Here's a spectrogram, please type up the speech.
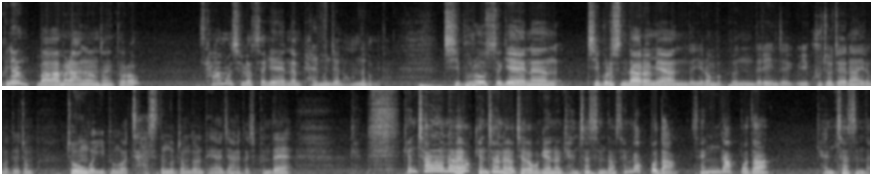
그냥 마감을 안 하는 상태로 사무실로 쓰기에는 별 문제는 없는 겁니다. 집으로 쓰기에는 집으로 쓴다 그러면 이런 부분들이 이제 이 구조재나 이런 것들이 좀 좋은 거, 이쁜 거, 자스 등급 정도는 돼야지 않을까 싶은데 괜찮아요, 괜찮아요. 제가 보기에는 괜찮습니다. 생각보다 생각보다 괜찮습니다.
